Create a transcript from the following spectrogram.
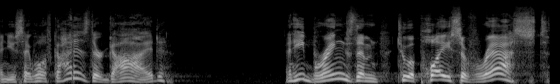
and you say, well, if God is their guide and He brings them to a place of rest,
